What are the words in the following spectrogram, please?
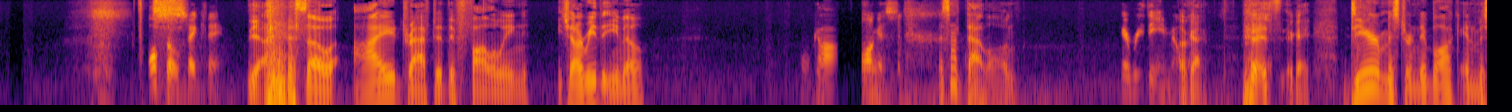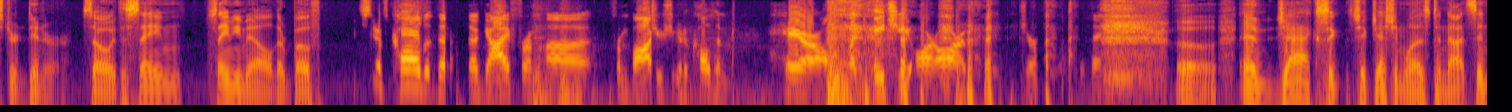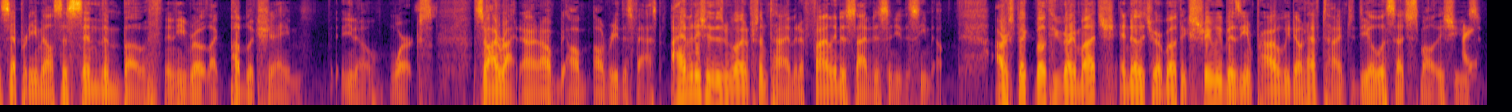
Also, fake name. Yeah. So I drafted the following. Should I read the email? Oh God, how long is it? It's not that long. Okay, read the email. Okay. it's okay. Dear Mr. Niblock and Mr. Denner. So it's the same same email. They're both You should have called the, the guy from uh from Bosch. You should have called him Herr, like H E R R. Uh, and Jack's su- suggestion was to not send separate emails, to send them both. And he wrote like public shame, you know, works. So I write, and I'll, I'll, I'll read this fast. I have an issue that has been going on for some time and have finally decided to send you this email. I respect both of you very much and know that you are both extremely busy and probably don't have time to deal with such small issues.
